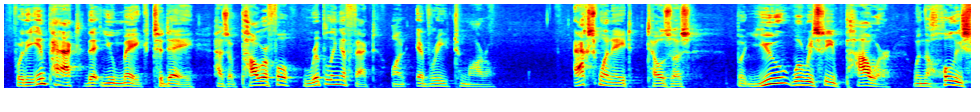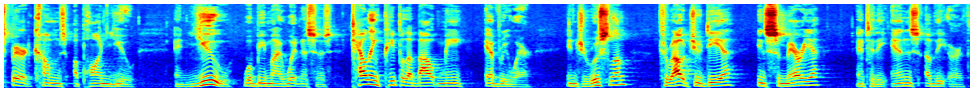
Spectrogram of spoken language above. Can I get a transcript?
For the impact that you make today has a powerful rippling effect on every tomorrow. Acts 1:8 tells us, "But you will receive power when the Holy Spirit comes upon you, and you will be my witnesses, telling people about me everywhere, in Jerusalem, throughout Judea, in Samaria, and to the ends of the earth."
